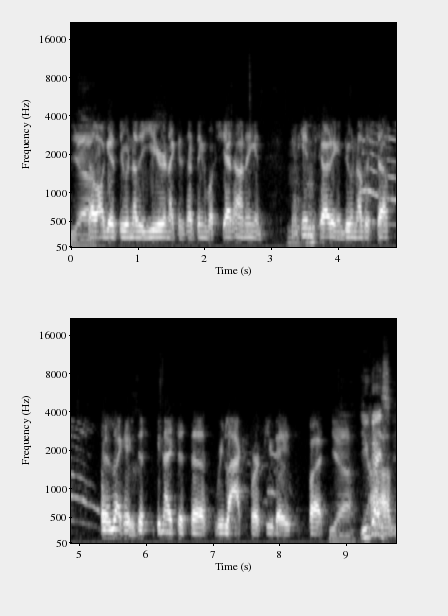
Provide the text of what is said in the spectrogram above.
Yeah. so I'll get through another year, and I can start thinking about shed hunting and, and Mm-hmm. hinge cutting and doing other stuff. But it's like, hey, just be nice just to relax for a few days. But Yeah. You guys Um,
